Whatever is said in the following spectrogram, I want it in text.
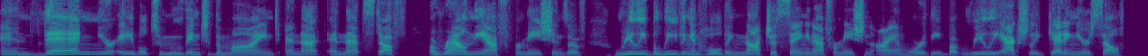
and then you're able to move into the mind and that and that stuff around the affirmations of really believing and holding not just saying an affirmation i am worthy but really actually getting yourself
